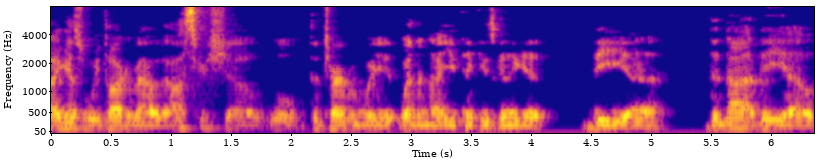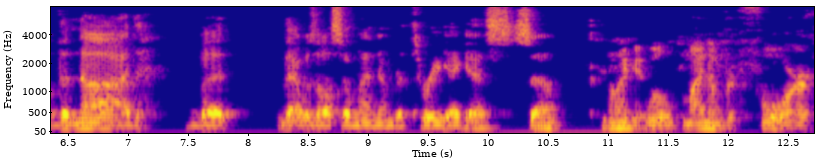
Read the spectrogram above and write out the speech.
I guess what we talk about with the Oscar show, we'll determine whether or not you think he's going to get the uh, the nod, the uh, the nod. But that was also my number three, I guess. So I like it. Well, my number four,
